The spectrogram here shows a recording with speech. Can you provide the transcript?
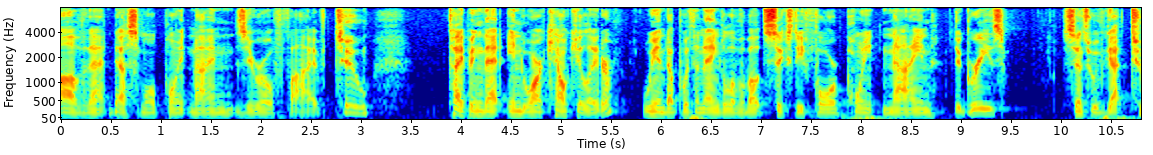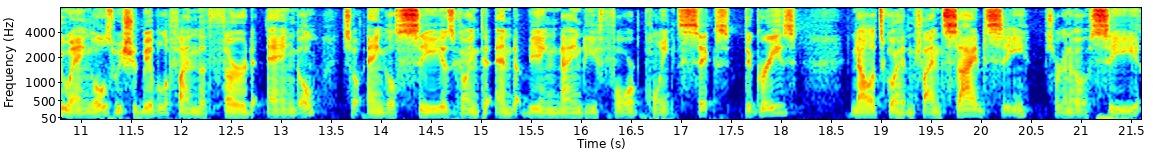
of that decimal, 0.9052. Typing that into our calculator, we end up with an angle of about 64.9 degrees. Since we've got two angles, we should be able to find the third angle. So angle C is going to end up being 94.6 degrees. Now let's go ahead and find side C. So we're going to go C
